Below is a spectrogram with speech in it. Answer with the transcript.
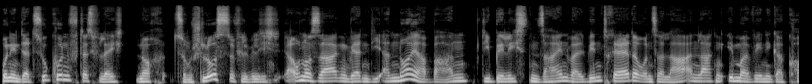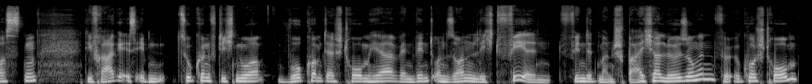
Und in der Zukunft, das vielleicht noch zum Schluss, so viel will ich auch noch sagen, werden die Erneuerbaren die billigsten sein, weil Windräder und Solaranlagen immer weniger kosten. Die Frage ist eben zukünftig nur, wo kommt der Strom her, wenn Wind und Sonnenlicht fehlen? Findet man Speicherlösungen für Ökostrom,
